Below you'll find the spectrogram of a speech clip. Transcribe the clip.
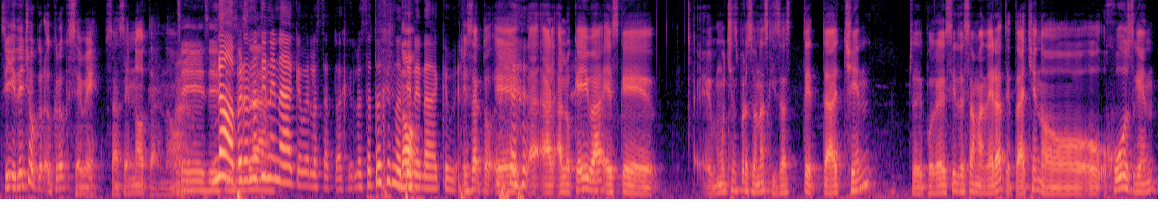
Sí, de hecho creo, creo que se ve, o sea, se nota, ¿no? Sí, sí, no, sí, pero sí. no tiene nada que ver los tatuajes. Los tatuajes no, No. tienen nada que ver. Exacto. eh, a, lo que iba es que eh, muchas personas quizás te tachen, se podría decir de esa manera, te tachen o, o juzguen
